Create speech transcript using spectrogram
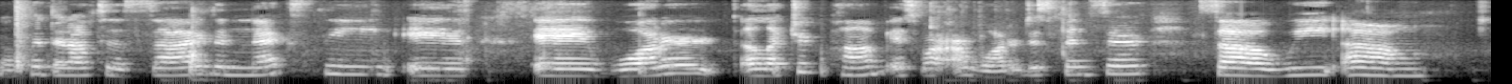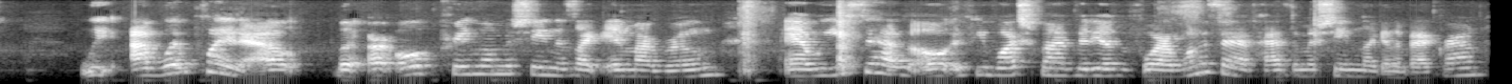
Going to put that off to the side. The next thing is a water electric pump. It's for our water dispenser. So we, um, we I would point it out, but our old Primo machine is like in my room. And we used to have the old, if you've watched my videos before, I want to say I've had the machine like in the background,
